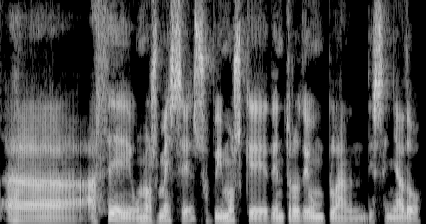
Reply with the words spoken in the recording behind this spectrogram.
Uh, hace unos meses supimos que dentro de un plan diseñado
